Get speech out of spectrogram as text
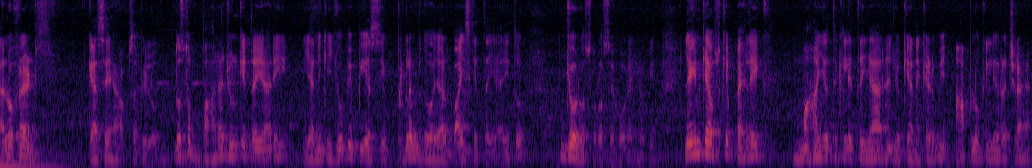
हेलो फ्रेंड्स कैसे हैं आप सभी लोग? दोस्तों 12 जून की तैयारी, यानी कि U P P S C prelims 2022 की तैयारी तो जोरों शोरों से हो रही होगी। लेकिन क्या उसके पहले एक महायुद्ध के लिए तैयार हैं, जो कि अन अकेडमी आप लोग के लिए रच रहा है?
